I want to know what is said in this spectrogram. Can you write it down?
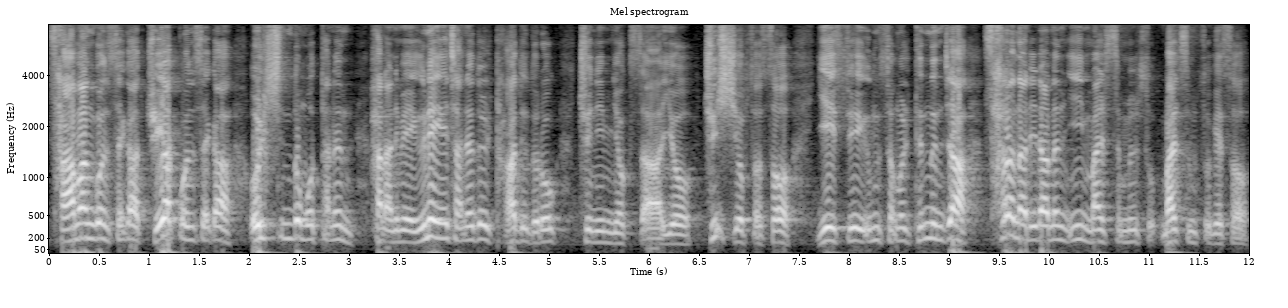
사망 권세가 죄악 권세가 얼씬도 못하는 하나님의 은혜의 자녀들 다 되도록 주님 역사하여 주시옵소서. 예수의 음성을 듣는 자 살아나리라는 이 말씀을 속- 말씀 속에서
